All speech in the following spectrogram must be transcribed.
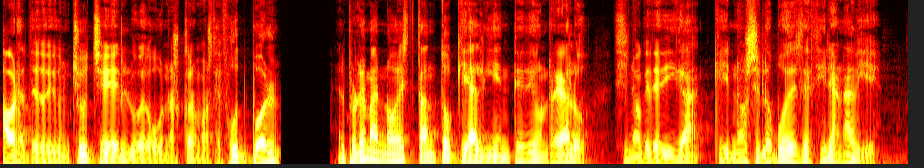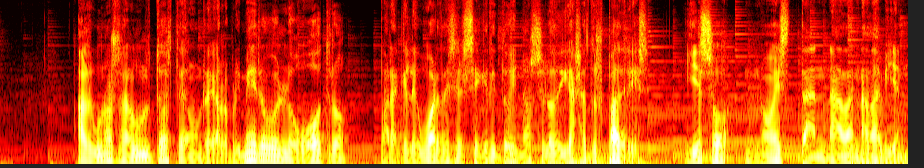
ahora te doy un chuche, luego unos cromos de fútbol. El problema no es tanto que alguien te dé un regalo, sino que te diga que no se lo puedes decir a nadie. Algunos adultos te dan un regalo primero, luego otro, para que le guardes el secreto y no se lo digas a tus padres. Y eso no está nada, nada bien.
